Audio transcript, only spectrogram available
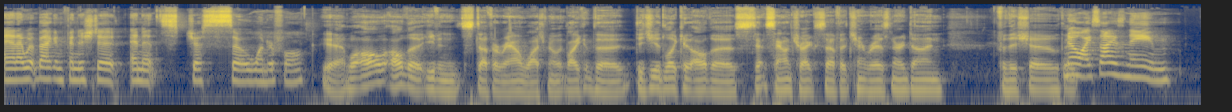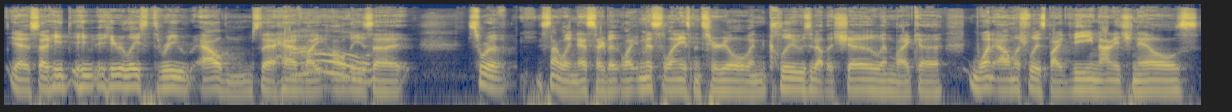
And I went back and finished it and it's just so wonderful. Yeah, well, all, all the even stuff around Watchmen, like the did you look at all the soundtrack stuff that Trent Reznor done for this show? The- No, I saw his name. yeah. So he he he released three albums that have like all these uh sort of it's not really necessary, but like miscellaneous material and clues about the show, and like uh one album was released by the Nine Inch Nails.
